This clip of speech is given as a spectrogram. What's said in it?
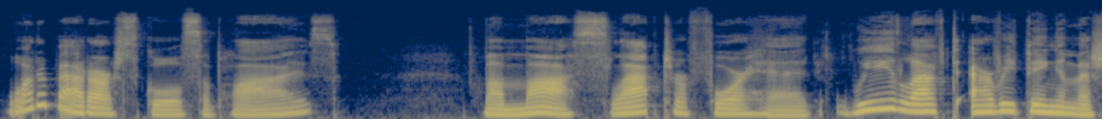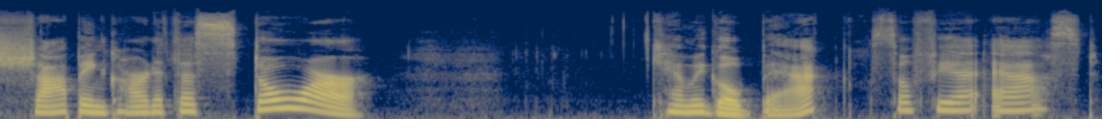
What about our school supplies? Mamma slapped her forehead. We left everything in the shopping cart at the store. Can we go back? Sophia asked.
